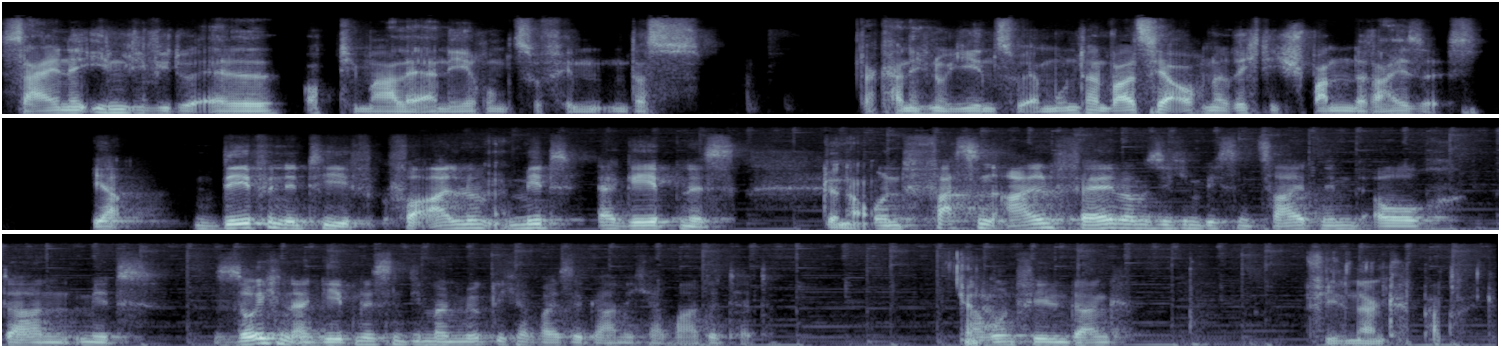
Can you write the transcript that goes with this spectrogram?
seine individuell optimale Ernährung zu finden. Das, da kann ich nur jeden zu ermuntern, weil es ja auch eine richtig spannende Reise ist. Ja, definitiv, vor allem mit Ergebnis. Genau. Und fast in allen Fällen, wenn man sich ein bisschen Zeit nimmt, auch dann mit solchen Ergebnissen, die man möglicherweise gar nicht erwartet hätte. Genau. Aaron, vielen Dank. Vielen Dank, Patrick.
